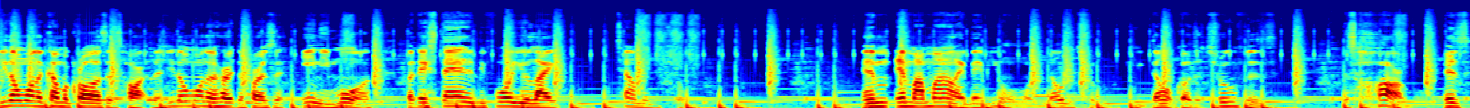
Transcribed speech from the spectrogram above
You don't want to come across as heartless. You don't want to hurt the person anymore. But they stand before you like, tell me the truth. And in my mind, like, baby, you don't want to know the truth. You don't, because the truth is it's horrible. It's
